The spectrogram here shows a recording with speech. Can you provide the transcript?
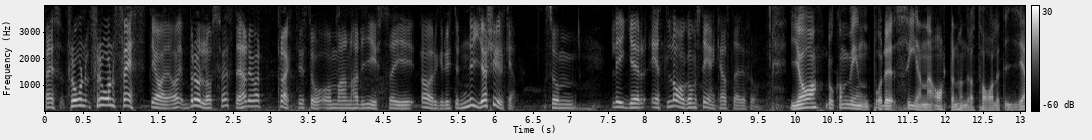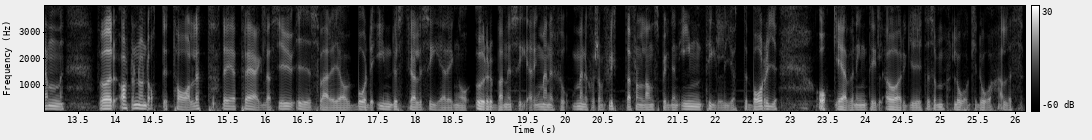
Fest, från, från fest, ja, bröllopsfest, det hade varit praktiskt då om man hade gift sig i Örgryte nya kyrkan. Som ligger ett lagom stenkast därifrån. Ja, då kommer vi in på det sena 1800-talet igen. För 1880-talet det präglas ju i Sverige av både industrialisering och urbanisering. Människor, människor som flyttar från landsbygden in till Göteborg och även in till Örgryte som låg då alldeles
